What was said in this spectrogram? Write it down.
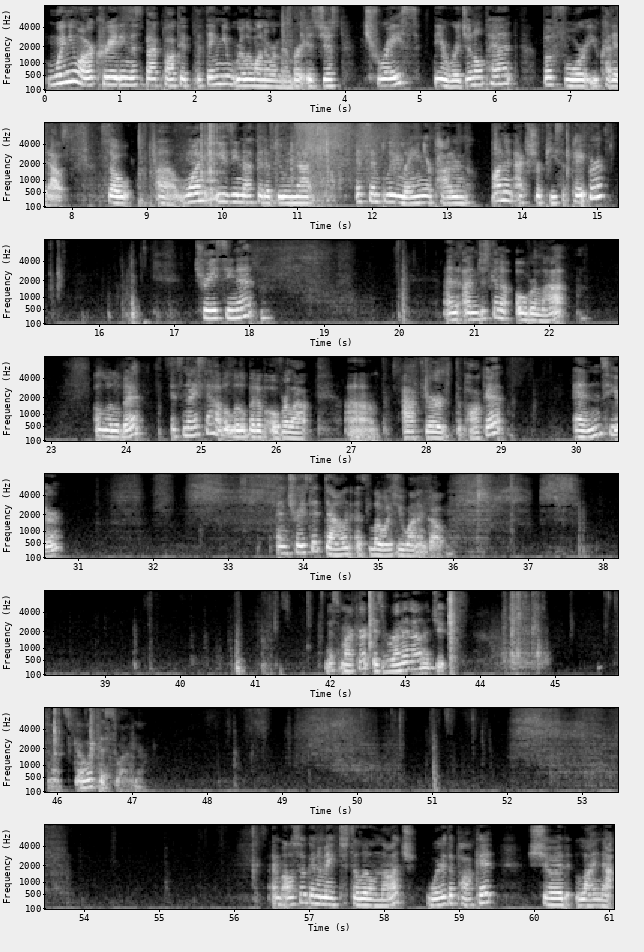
When you are creating this back pocket, the thing you really want to remember is just trace the original pant before you cut it out. So uh, one easy method of doing that is simply laying your pattern on an extra piece of paper, tracing it, and I'm just going to overlap a little bit. It's nice to have a little bit of overlap um, after the pocket ends here and trace it down as low as you want to go. This marker is running out of juice. Let's go with this one. I'm also going to make just a little notch where the pocket should line up.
